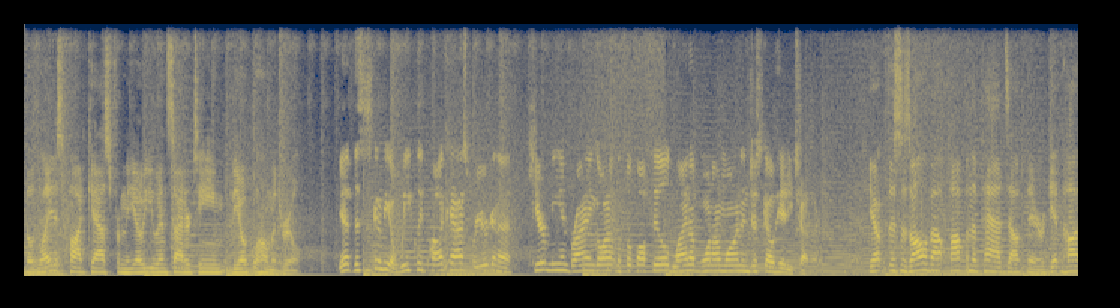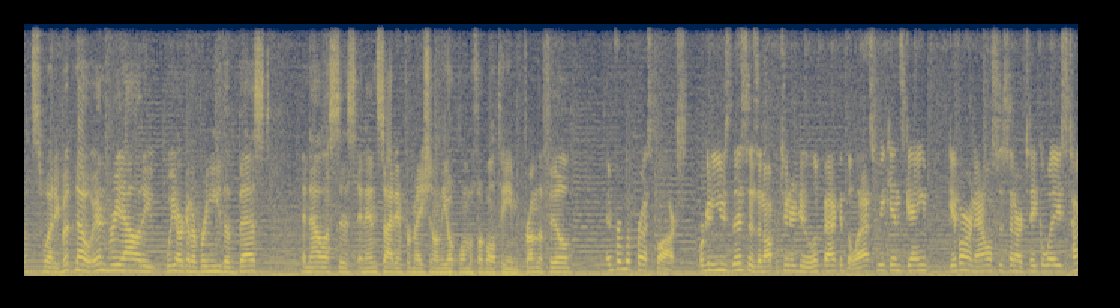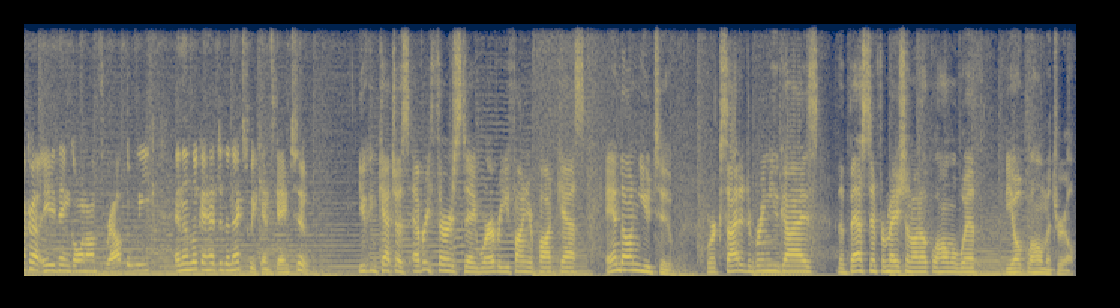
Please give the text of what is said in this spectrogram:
the latest podcast from the OU Insider team, the Oklahoma Drill. Yeah, this is going to be a weekly podcast where you're going to hear me and Bryan go out on the football field, line up one on one, and just go hit each other. Yep, this is all about popping the pads out there, getting hot and sweaty. But no, in reality, we are going to bring you the best analysis and inside information on the Oklahoma football team from the field and from the press box. We're going to use this as an opportunity to look back at the last weekend's game, give our analysis and our takeaways, talk about anything going on throughout the week, and then look ahead to the next weekend's game, too. You can catch us every Thursday wherever you find your podcasts and on YouTube. We're excited to bring you guys the best information on Oklahoma with the Oklahoma Drill.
